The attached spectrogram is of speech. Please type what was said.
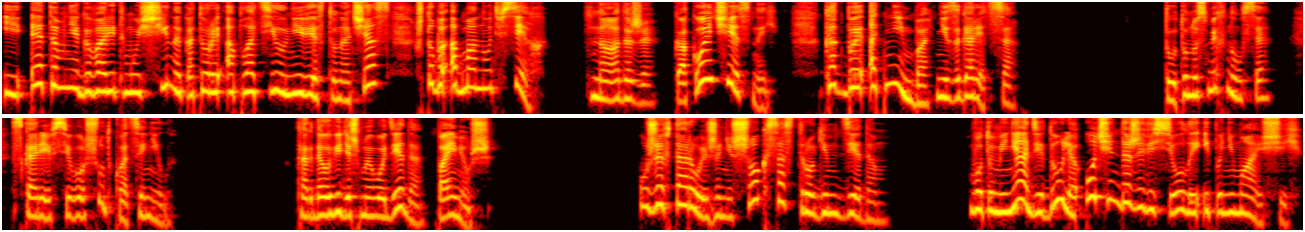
«И это мне говорит мужчина, который оплатил невесту на час, чтобы обмануть всех. Надо же, какой честный! Как бы от нимба не загореться!» Тут он усмехнулся. Скорее всего, шутку оценил. «Когда увидишь моего деда, поймешь». Уже второй женишок со строгим дедом. Вот у меня дедуля очень даже веселый и понимающий.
